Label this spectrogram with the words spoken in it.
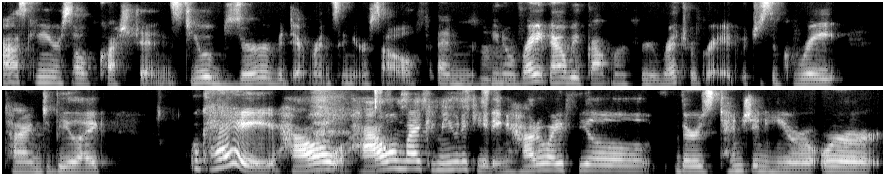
asking yourself questions do you observe a difference in yourself and mm-hmm. you know mm-hmm. right now we've got mercury retrograde which is a great time to be like okay how how am i communicating how do i feel there's tension here or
